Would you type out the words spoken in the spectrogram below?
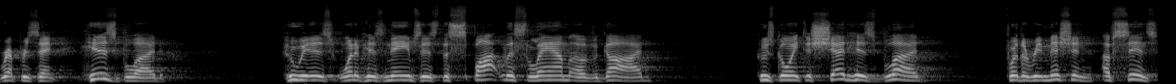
represent his blood who is, one of his names is the spotless Lamb of God, who's going to shed his blood for the remission of sins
